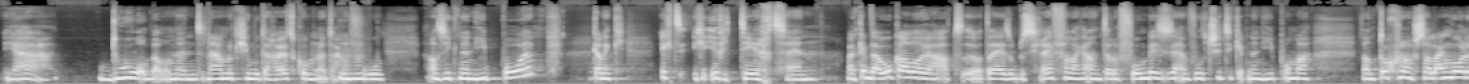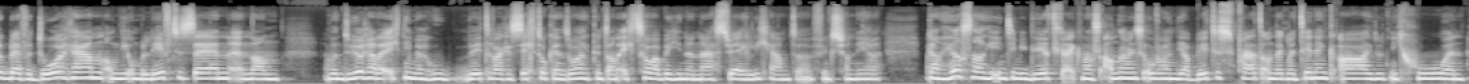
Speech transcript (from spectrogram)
Ja, doel op dat moment. Namelijk, je moet daaruit komen uit dat mhm. gevoel. Als ik een hypo heb, kan ik echt geïrriteerd zijn. Maar ik heb dat ook al wel gehad, wat hij zo beschrijft, van dat je aan de telefoon bezig bent en voelt, shit, ik heb een hypo, maar dan toch nog zo lang mogelijk blijven doorgaan om niet onbeleefd te zijn. En dan op een duur ga je echt niet meer goed weten wat je zegt ook en zo. Je kunt dan echt zo wat beginnen naast je eigen lichaam te functioneren. Ik kan heel snel geïntimideerd raken als andere mensen over hun diabetes praten, omdat ik meteen denk, ah, ik doe het niet goed en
